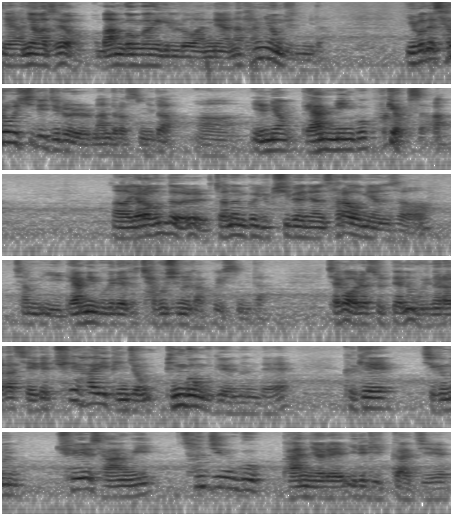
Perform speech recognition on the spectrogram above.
네, 안녕하세요. 마음 건강의 길로 안내하는 한영준입니다. 이번에 새로운 시리즈를 만들었습니다. 어, 일명 대한민국 흑역사. 어, 여러분들, 저는 그 60여 년 살아오면서 참 이 대한민국에 대해서 자부심을 갖고 있습니다. 제가 어렸을 때는 우리나라가 세계 최하위 빈종, 빈곤국이었는데 그게 지금은 최상위 선진국 반열에 이르기까지의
